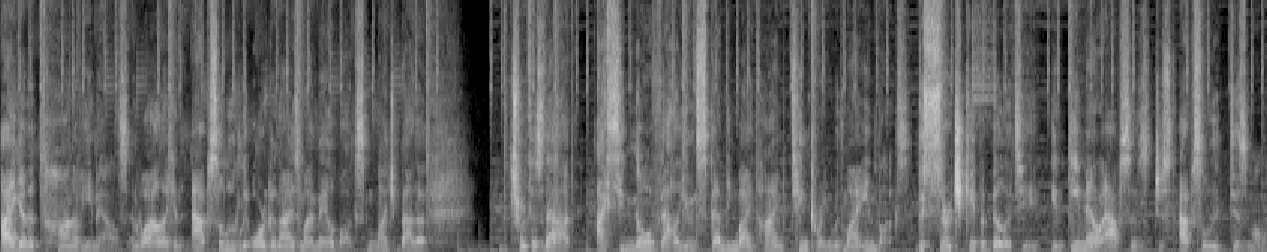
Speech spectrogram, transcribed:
I get a ton of emails and while I can absolutely organize my mailbox much better, the truth is that I see no value in spending my time tinkering with my inbox. The search capability in email apps is just absolutely dismal,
